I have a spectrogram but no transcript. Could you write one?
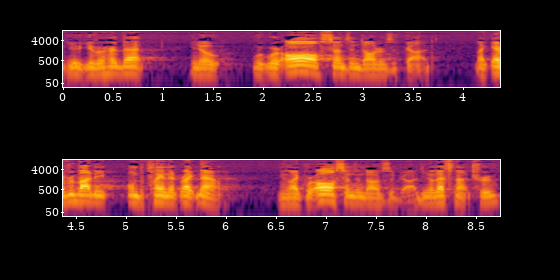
You, you, ever heard that? You know, we're, we're, all sons and daughters of God. Like everybody on the planet right now. You know, like we're all sons and daughters of God. You know, that's not true.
